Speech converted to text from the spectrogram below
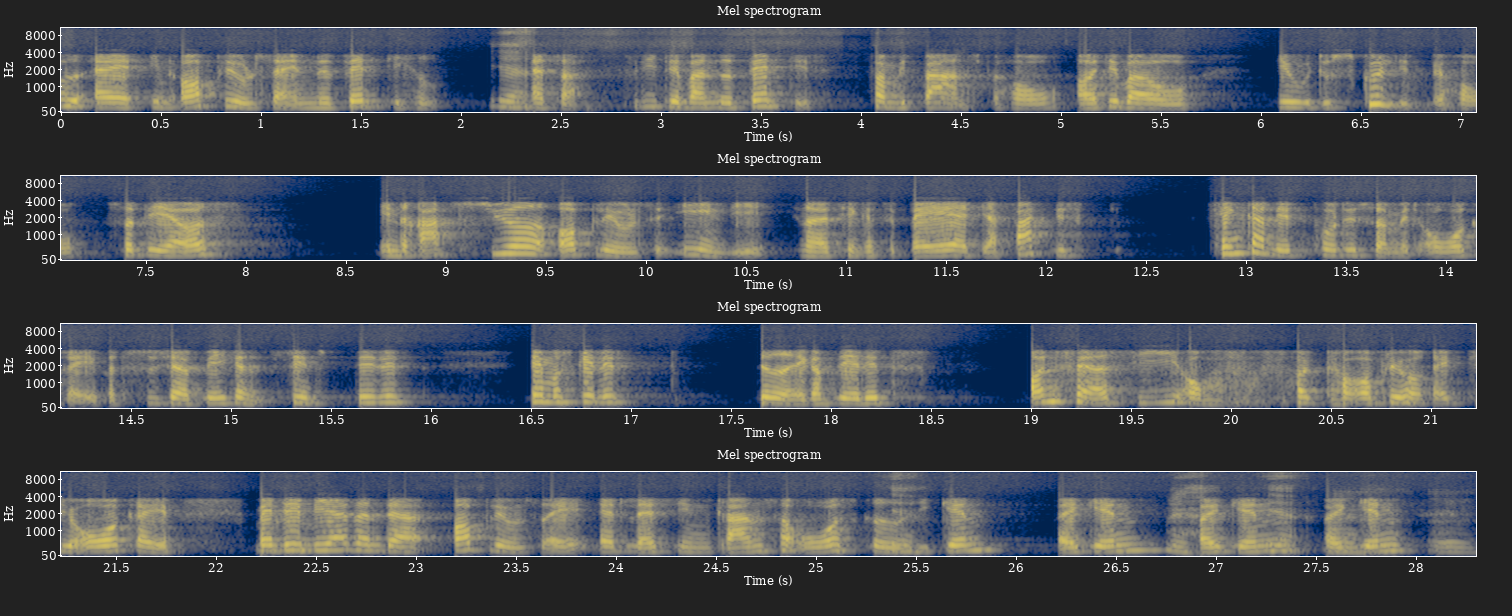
ud af en oplevelse af en nødvendighed. Ja. Altså, fordi det var nødvendigt for mit barns behov, og det var jo, det er jo et uskyldigt behov. Så det er også en ret syret oplevelse egentlig, når jeg tænker tilbage, at jeg faktisk tænker lidt på det som et overgreb, og det synes jeg er mega sindssygt. Det er, lidt, det er måske lidt, det ved jeg ikke, om det er lidt unfair at sige over for folk, der oplever rigtige overgreb, men det er mere den der oplevelse af at lade sine grænser overskride Ja. ja. igen og igen Ja. og igen Ja. og igen, Mm.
